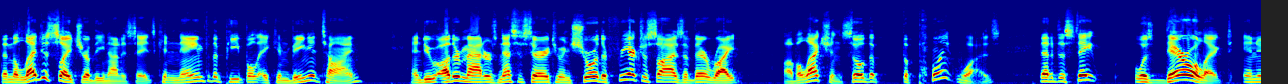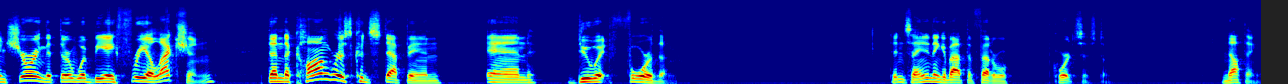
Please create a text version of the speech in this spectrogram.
then the legislature of the United States can name for the people a convenient time and do other matters necessary to ensure the free exercise of their right of election. So the, the point was that if the state was derelict in ensuring that there would be a free election, then the Congress could step in and do it for them. Didn't say anything about the federal court system. Nothing.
